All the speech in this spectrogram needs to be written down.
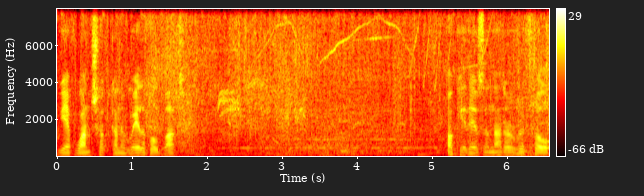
we have one shotgun available, but... Okay, there's another rifle.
